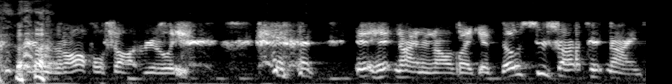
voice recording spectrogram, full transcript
it was an awful shot, really. it hit nine, and I was like, if those two shots hit nines,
